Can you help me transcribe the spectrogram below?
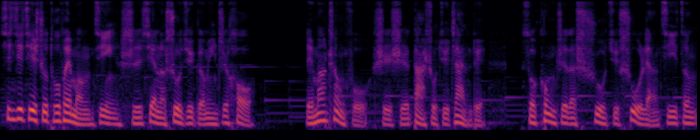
信息技术突飞猛进，实现了数据革命之后，联邦政府实施大数据战略，所控制的数据数量激增，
